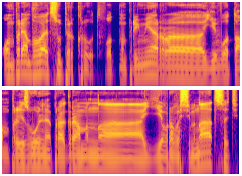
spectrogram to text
он прям бывает супер крут. Вот, например, э, его там произвольная программа на Евро-18,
